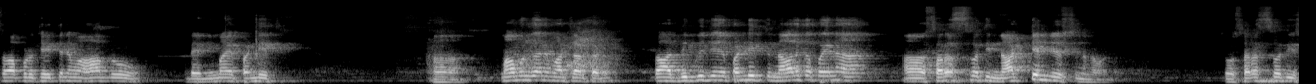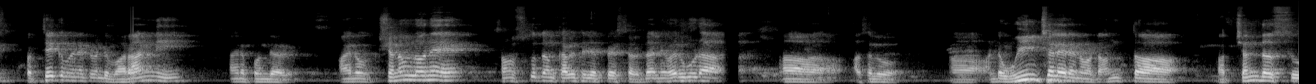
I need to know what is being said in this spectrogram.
సో అప్పుడు చైతన్య మహాప్రభు అంటే నిమాయ పండిత్ మామూలుగానే మాట్లాడతాడు. ఆ దిగ్విజయ పండిత్ నాలుక పైన సరస్వతి నాట్యం చేస్తుంది సో సరస్వతి ప్రత్యేకమైనటువంటి వరాన్ని ఆయన పొందాడు. ఆయన క్షణంలోనే సంస్కృతం కవిత చెప్పేస్తాడు. దాన్ని ఎవరు కూడా అసలు అంటే ఊహించలేరు అనమాట అంత ఛందస్సు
